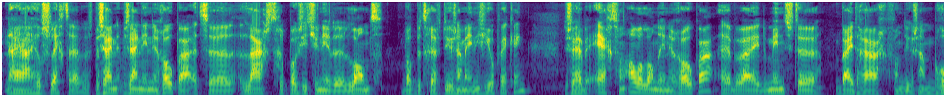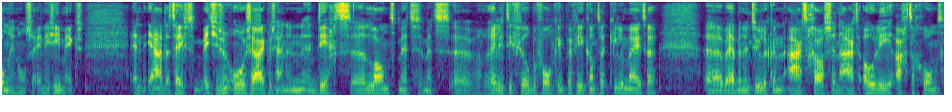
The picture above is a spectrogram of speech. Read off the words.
Nou ja, heel slecht hè. We zijn, we zijn in Europa het uh, laagst gepositioneerde land wat betreft duurzame energieopwekking. Dus we hebben echt van alle landen in Europa hebben wij de minste bijdrage van duurzame bronnen in onze energiemix. En ja, dat heeft een beetje zijn oorzaak. We zijn een, een dicht uh, land met, met uh, relatief veel bevolking per vierkante kilometer. Uh, we hebben natuurlijk een aardgas- en aardolie-achtergrond,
